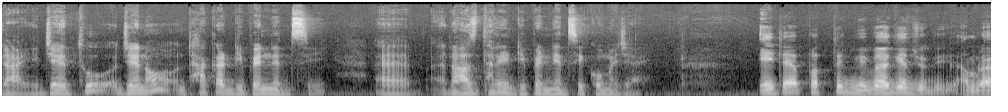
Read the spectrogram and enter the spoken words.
যায়? যেহেতু যেন ঢাকার ডিপেন্ডেন্সি রাজধানীর ডিপেন্ডেন্সি কমে যায়। এটা প্রত্যেক বিভাগে যদি আমরা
